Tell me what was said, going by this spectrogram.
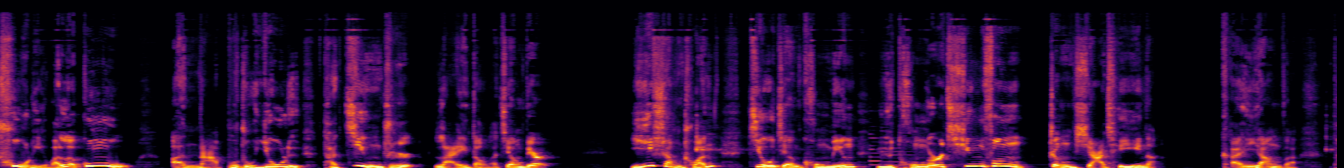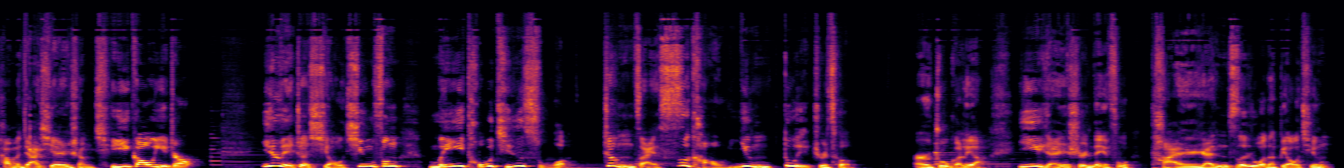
处理完了公务，按捺不住忧虑，他径直来到了江边一上船，就见孔明与童儿清风正下棋呢。看样子，他们家先生棋高一招，因为这小清风眉头紧锁，正在思考应对之策，而诸葛亮依然是那副坦然自若的表情，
